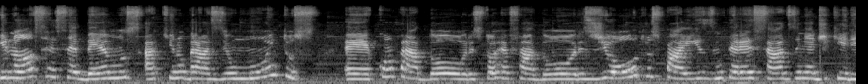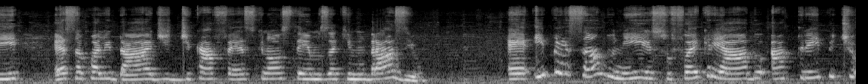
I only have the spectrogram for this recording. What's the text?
E nós recebemos aqui no Brasil muitos é, compradores, torrefadores de outros países interessados em adquirir essa qualidade de cafés que nós temos aqui no Brasil. É, e pensando nisso, foi criado a Trip to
